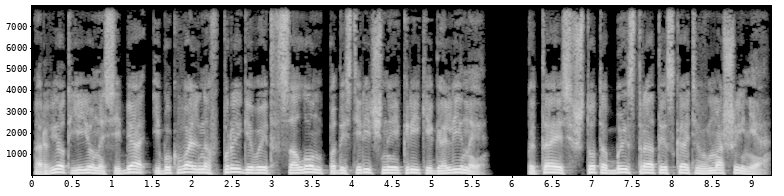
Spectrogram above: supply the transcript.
рвет ее на себя и буквально впрыгивает в салон под истеричные крики Галины, пытаясь что-то быстро отыскать в машине.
